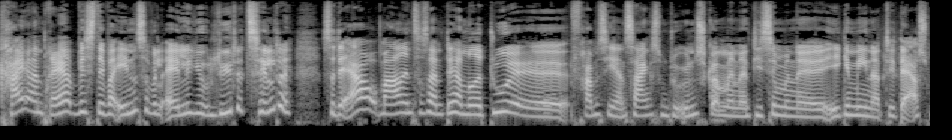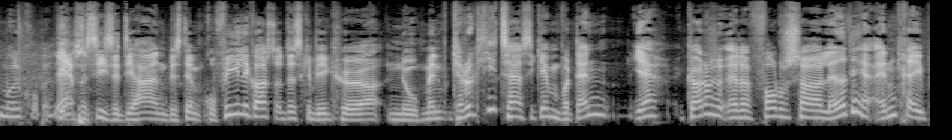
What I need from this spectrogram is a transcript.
Kai og Andrea, hvis det var inde, så vil alle jo lytte til det. Så det er jo meget interessant det her med, at du øh, fremsiger en sang, som du ønsker, men at de simpelthen øh, ikke mener, at det er deres målgruppe. Ja, præcis, at de har en bestemt profil, ikke også? Og det skal vi ikke høre nu. Men kan du ikke lige tage os igennem, hvordan, ja, gør du, eller får du så lavet det her angreb?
